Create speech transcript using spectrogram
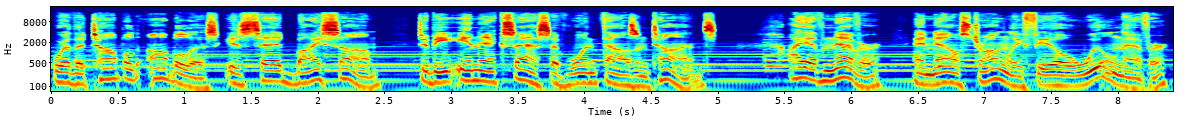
where the toppled obelisk is said by some to be in excess of 1,000 tons. I have never, and now strongly feel will never,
